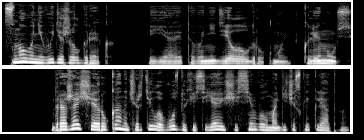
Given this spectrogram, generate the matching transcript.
Снова не выдержал Грег. Я этого не делал, друг мой, клянусь. Дрожащая рука начертила в воздухе сияющий символ магической клятвы.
